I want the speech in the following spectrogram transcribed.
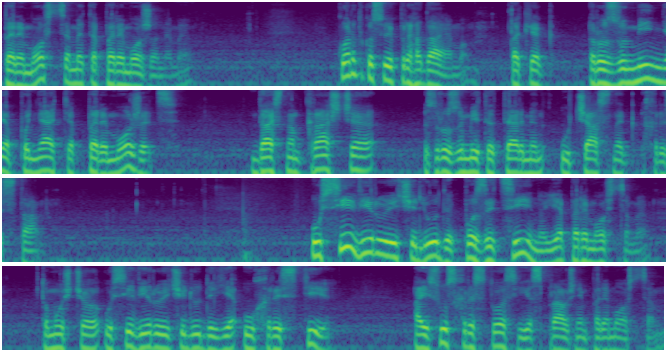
переможцями та переможеними. Коротко собі пригадаємо, так як розуміння поняття переможець дасть нам краще зрозуміти термін учасник Христа. Усі віруючі люди позиційно є переможцями, тому що усі віруючі люди є у Христі, а Ісус Христос є справжнім переможцем.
